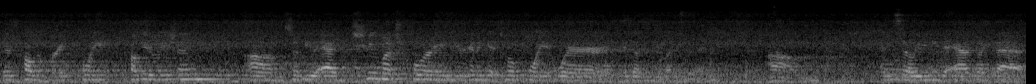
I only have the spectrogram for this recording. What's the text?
It's called a breakpoint calculation. Um, so if you add too much chlorine, you're going to get to a point where it doesn't do anything. Um, and so you need to add like that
